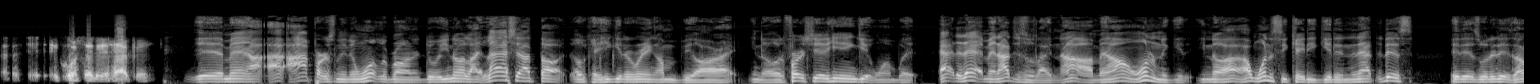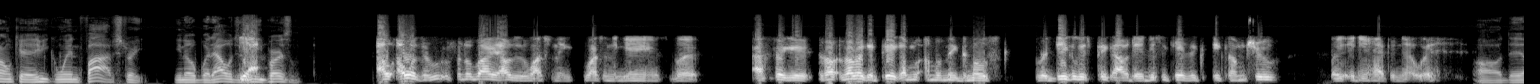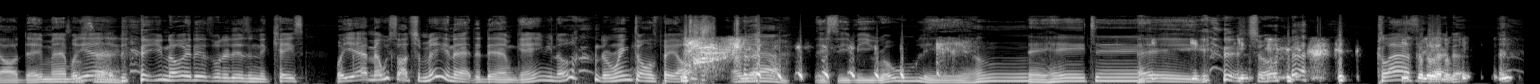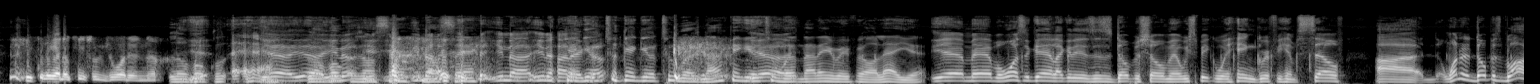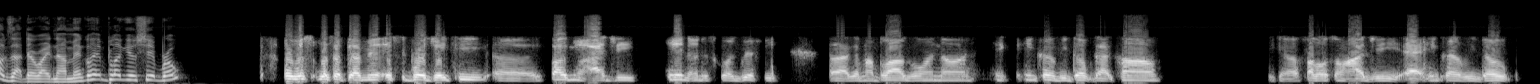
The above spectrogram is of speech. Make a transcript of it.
uh, of course that didn't happen Yeah, man. I, I, personally don't want LeBron to do it. You know, like last year I thought, okay, he get a ring, I'm gonna be all right. You know, the first year he didn't get one, but after that, man, I just was like, nah, man, I don't want him to get it. You know, I, I want to see KD get it, and after this, it is what it is. I don't care if he can win five straight. You know, but that was just Yeah. me personally. I, I wasn't rooting for nobody. I was just watching the watching the games. But I figured if I, if I make a pick, I'm, I'm gonna make the most ridiculous pick out there, just in case it, it come true. But it didn't happen that way. all day, all day, man. But That's yeah, you know, it is what it is in the case. But yeah, man, we saw Chamillionaire at the damn game. You know, the ringtones pay off. Oh, yeah. they see me rolling. huh? they hating. Hey, sure. He classic still like got that. to he still got to keep some Jordan though. Little vocals. Yeah, yeah, Little you know, you, on set. you know, what I'm saying? you know, you know how Can't that give, goes. too, can't give too much now. Can't give too much now. They ain't ready for all that yet. Yeah, man. But once again, like it is, this is dopest show, man. We speaking with Henn Griffey himself. Uh, one of the dopest blogs out there right now, man. Go ahead and plug your shit, bro. Oh, what's what's up, there, man? It's your boy JT. Uh, follow me on IG, henn underscore Griffey. Uh, I got my blog going on, henncrediblydope.com. You can uh, follow us on IG at incredibly dope.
